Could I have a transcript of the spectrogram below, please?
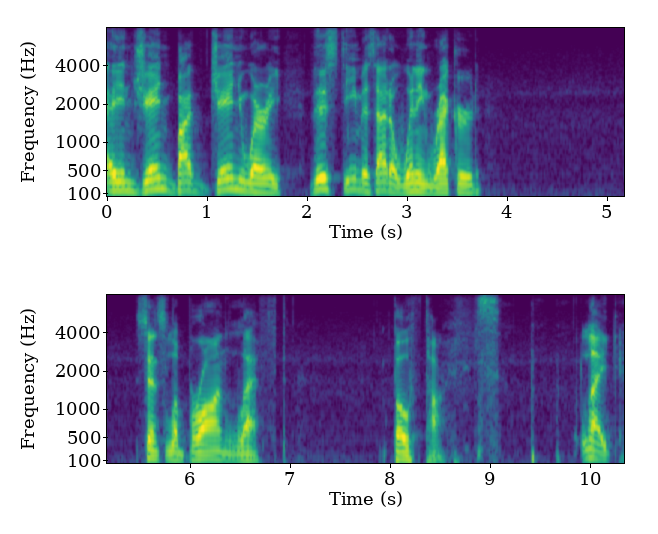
in Jan- by January this team has had a winning record since LeBron left. Both times. like,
